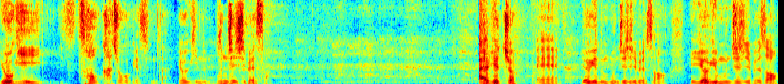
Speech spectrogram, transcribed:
여기서 가져오겠습니다. 여기는 문제집에서. 알겠죠? 예. 여기는 문제집에서. 여기 문제집에서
